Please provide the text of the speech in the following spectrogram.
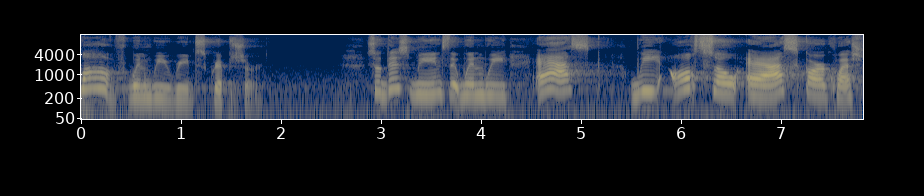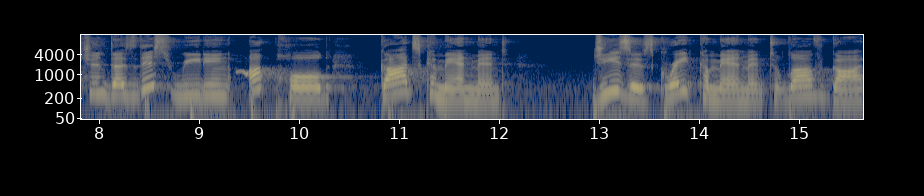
love when we read Scripture. So, this means that when we ask, we also ask our question Does this reading uphold God's commandment, Jesus' great commandment to love God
